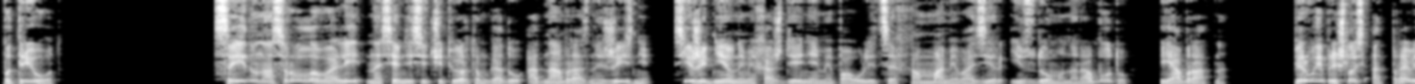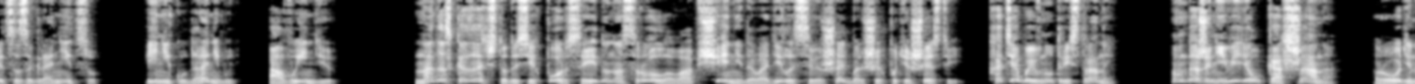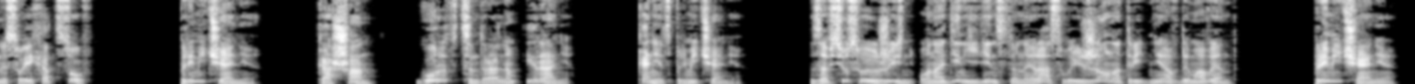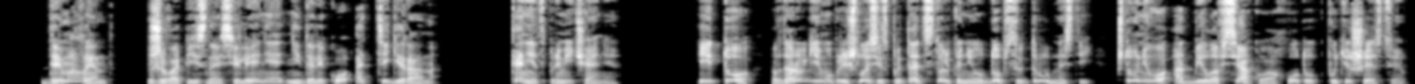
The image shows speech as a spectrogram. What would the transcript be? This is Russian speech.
Патриот. Саиду Насролла Вали на 74-м году однообразной жизни с ежедневными хождениями по улице Хаммами-Вазир из дома на работу и обратно, впервые пришлось отправиться за границу, и не куда-нибудь, а в Индию. Надо сказать, что до сих пор Саиду Насролла вообще не доводилось совершать больших путешествий, хотя бы и внутри страны. Он даже не видел Кашана, родины своих отцов. Примечание. Кашан – город в центральном Иране. Конец примечания. За всю свою жизнь он один единственный раз выезжал на три дня в Демавент. Примечание. Демавент – живописное селение недалеко от Тегерана. Конец примечания. И то в дороге ему пришлось испытать столько неудобств и трудностей, что у него отбило всякую охоту к путешествиям.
